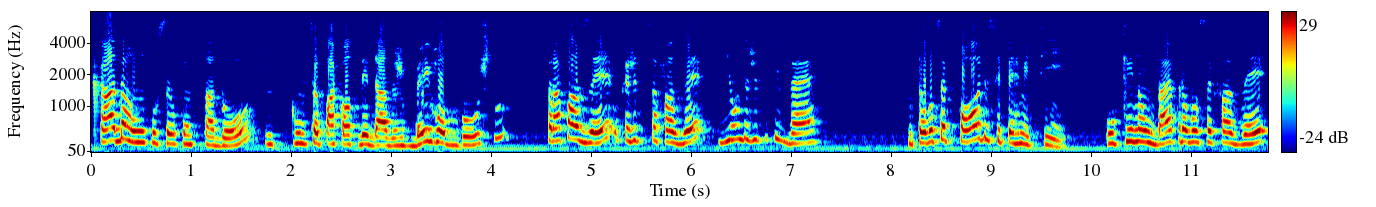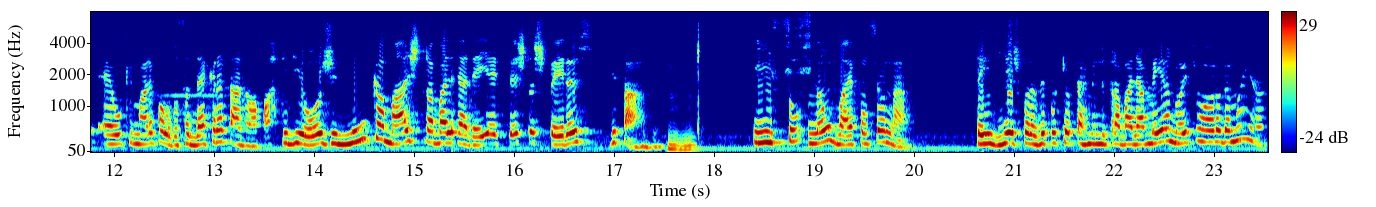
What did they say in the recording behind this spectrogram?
cada um com seu computador, com seu pacote de dados bem robusto, para fazer o que a gente precisa fazer de onde a gente estiver. Então você pode se permitir. O que não dá para você fazer é o que Mário falou, você decretar, não, a partir de hoje nunca mais trabalharei às sextas-feiras de tarde. Uhum. Isso não vai funcionar. Tem dias, por exemplo, que eu termino de trabalhar meia-noite uma hora da manhã.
